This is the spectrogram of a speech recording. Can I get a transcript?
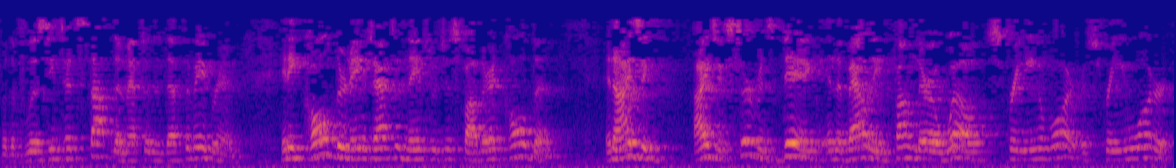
For the Philistines had stopped them after the death of Abraham. And he called their names after the names which his father had called them. And Isaac, Isaac's servants digged in the valley and found there a well springing of water, springing water.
